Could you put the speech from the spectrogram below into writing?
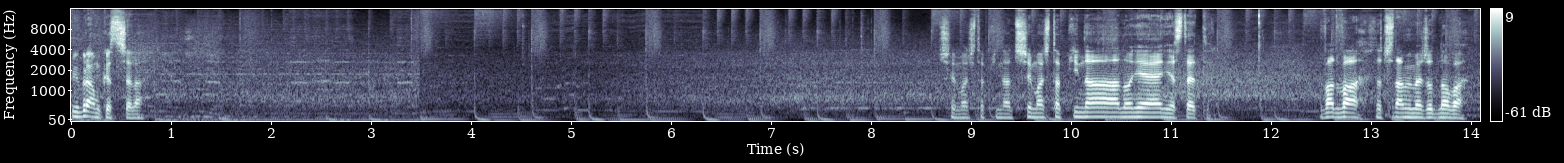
mi bramkę strzela. Trzymać tapina, trzymać tapina, no nie, niestety. 2-2, zaczynamy mecz od nowa.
